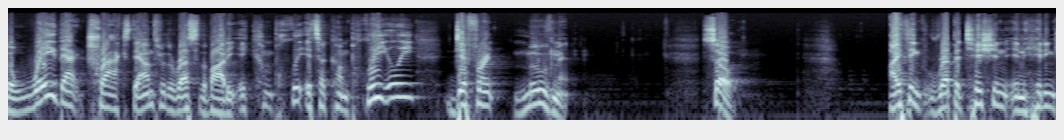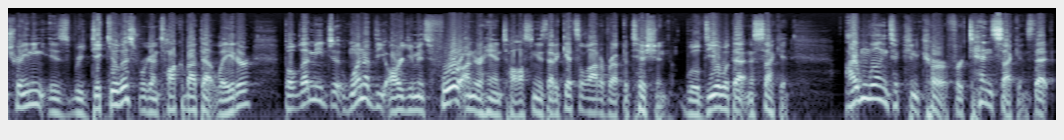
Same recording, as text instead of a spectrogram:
the way that tracks down through the rest of the body, it complete, it's a completely different movement. So, I think repetition in hitting training is ridiculous. We're going to talk about that later. But let me just, one of the arguments for underhand tossing is that it gets a lot of repetition. We'll deal with that in a second. I'm willing to concur for 10 seconds that,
